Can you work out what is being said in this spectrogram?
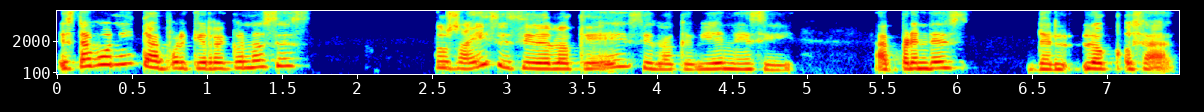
está bonita porque reconoces tus raíces y de lo que es y lo que vienes y aprendes de lo, o sea,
